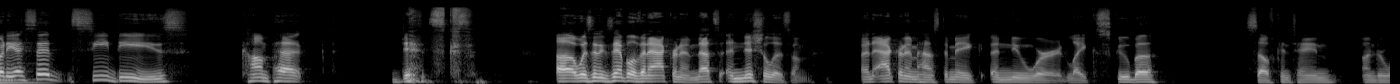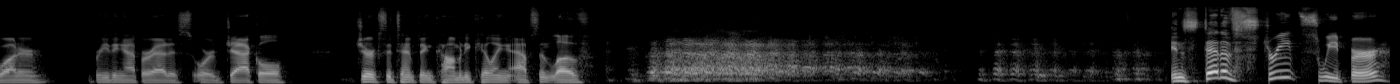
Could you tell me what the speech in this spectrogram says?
everybody. I said CDs, compact discs, uh, was an example of an acronym. That's initialism. An acronym has to make a new word, like scuba, self contained underwater breathing apparatus, or jackal, jerks attempting comedy killing absent love. Instead of street sweeper,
